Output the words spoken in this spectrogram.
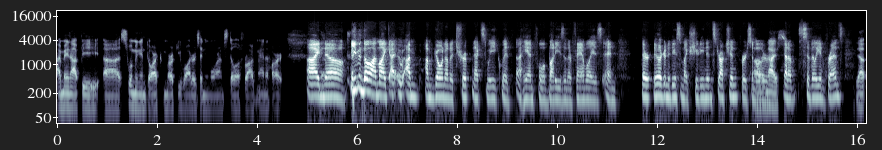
I may not be uh, swimming in dark, murky waters anymore. I'm still a frogman at heart. I know. Even though I'm like I, I'm I'm going on a trip next week with a handful of buddies and their families, and they're they're going to do some like shooting instruction for some Oh, other nice. kind of civilian friends. Yep.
